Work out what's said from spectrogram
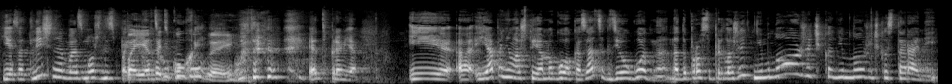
Есть отличная возможность поехать, поехать кукухой. кукухой. Вот. Это прям я. И, э, и я поняла, что я могу оказаться где угодно. Надо просто предложить немножечко, немножечко стараний.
